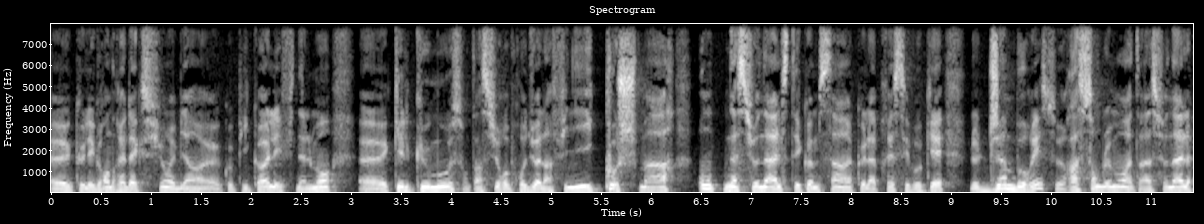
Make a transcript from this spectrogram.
euh, que les grandes rédactions eh bien, euh, copie-collent. Et finalement, euh, quelques mots sont ainsi reproduits à l'infini. Cauchemar, honte nationale, c'était comme ça hein, que la presse évoquait le Jamboree, ce rassemblement international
